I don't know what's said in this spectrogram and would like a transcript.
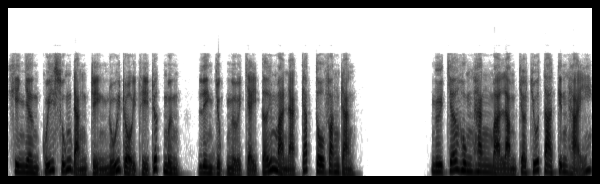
khi nhân quý xuống đặng triền núi rồi thì rất mừng, liền dục ngựa chạy tới mà nạt cáp tô văn rằng. Ngươi chớ hung hăng mà làm cho chúa ta kinh hãi,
